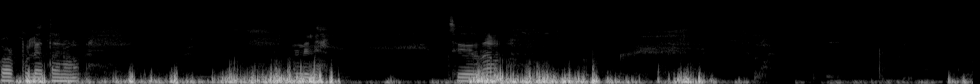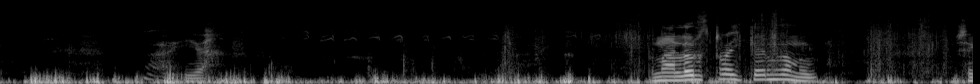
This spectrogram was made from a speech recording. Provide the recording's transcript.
കുഴപ്പമില്ലാത്തവനാണ് ഉണ്ടല്ലേ ചെറുതാണ് നല്ലൊരു സ്ട്രൈക്കായിരുന്നു തന്നത്. പക്ഷേ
